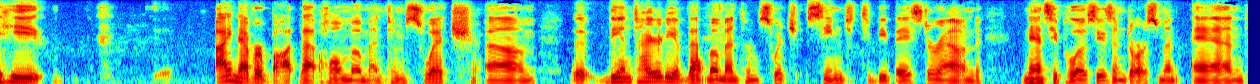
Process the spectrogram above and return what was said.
he I never bought that whole momentum switch. Um, the, the entirety of that momentum switch seemed to be based around Nancy Pelosi's endorsement and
